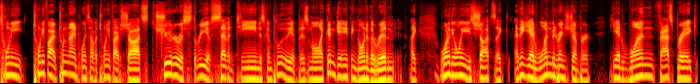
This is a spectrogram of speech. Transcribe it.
20, 25, 29 points off of 25 shots. Shooter was 3 of 17, just completely abysmal. I couldn't get anything going to the rhythm. Like, one of the only shots, like, I think he had one mid range jumper. He had one fast break.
